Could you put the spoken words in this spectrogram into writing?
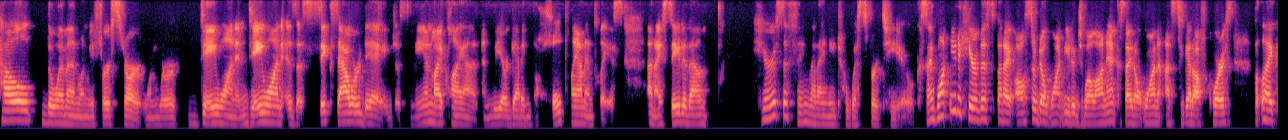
tell the women when we first start, when we're day one, and day one is a six hour day, just me and my client, and we are getting the whole plan in place. And I say to them, here's the thing that I need to whisper to you because I want you to hear this, but I also don't want you to dwell on it because I don't want us to get off course. But like,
